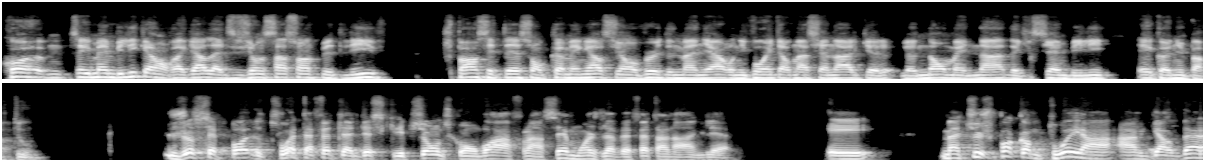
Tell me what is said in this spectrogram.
quoi, Mbili, quand on regarde la division de 168 livres, je pense que c'était son coming out, si on veut, d'une manière au niveau international que le nom maintenant de Christian Mbili est connu partout. Je sais pas. Toi, tu as fait la description du combat en français. Moi, je l'avais fait en anglais. Et Mathieu, je suis pas comme toi en, en regardant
